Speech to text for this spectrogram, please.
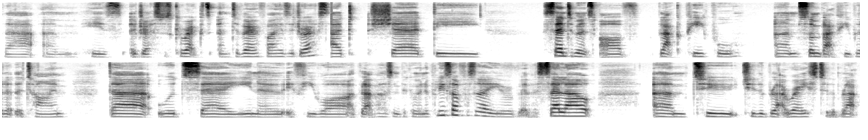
that um, his address was correct and to verify his address. I'd shared the sentiments of black people, um, some black people at the time, that would say, you know, if you are a black person becoming a police officer, you're a bit of a sellout um, to to the black race, to the black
